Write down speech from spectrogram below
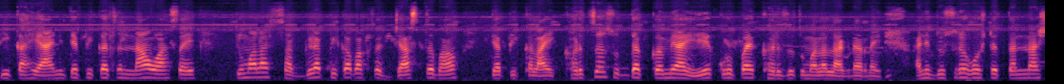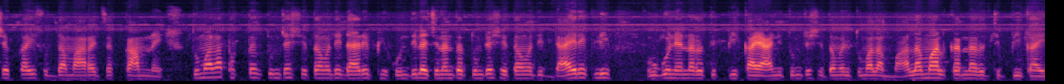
पीक आहे आणि त्या पिकाचं नाव असं आहे. तुम्हाला सगळ्या पिकापेक्षा जास्त भाव त्या पिकाला आहे. खर्चसुद्धा कमी आहे. एक रुपया खर्च तुम्हाला लागणार नाही. आणि दुसरं गोष्ट तणनाशक काहीसुद्धा मारायचं काम नाही. तुम्हाला फक्त तुमच्या शेतामध्ये डायरेक्ट फेकून दिल्याच्या नंतर तुमच्या शेतामध्ये डायरेक्टली उगून येणारं ते पीक आहे आणि तुमच्या शेतामध्ये तुम्हाला मालामाल करणारं ते पीक आहे.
